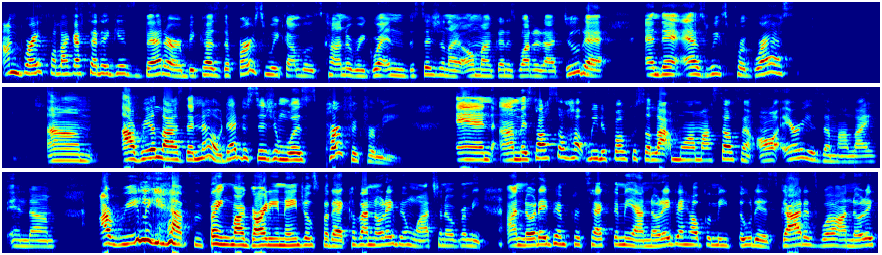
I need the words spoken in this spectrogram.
i'm grateful. Like i said it gets better because the first week i was kind of regretting the decision like oh my goodness why did i do that? And then as weeks progressed um i realized that no that decision was perfect for me and um, it's also helped me to focus a lot more on myself in all areas of my life. And um, I really have to thank my guardian angels for that because I know they've been watching over me. I know they've been protecting me. I know they've been helping me through this. God as well. I know they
